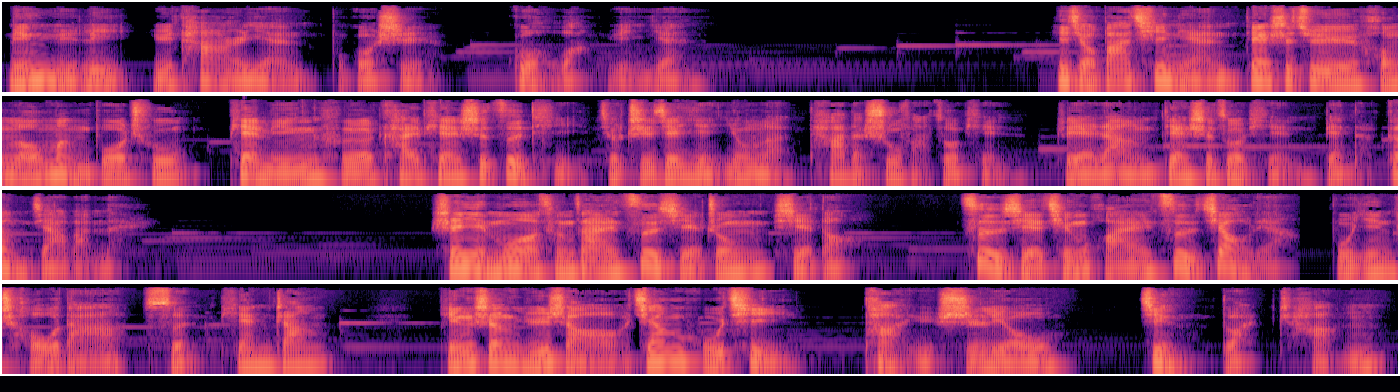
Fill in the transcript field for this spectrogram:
名与利于他而言不过是过往云烟。一九八七年，电视剧《红楼梦》播出，片名和开篇是字体就直接引用了他的书法作品。这也让电视作品变得更加完美。沈尹默曾在自写中写道：“自写情怀自较量，不因酬答损篇章。平生语少江湖气，怕与时流径短长。”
